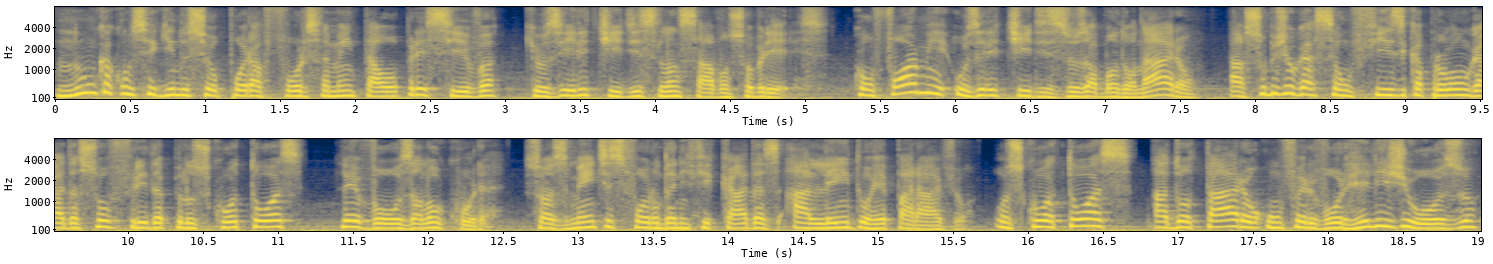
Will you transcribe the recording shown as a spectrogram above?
nunca conseguindo se opor à força mental opressiva que os Elitides lançavam sobre eles. Conforme os Elitides os abandonaram, a subjugação física prolongada sofrida pelos Kuotoas levou-os à loucura. Suas mentes foram danificadas além do reparável. Os Kuotoas adotaram um fervor religioso,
